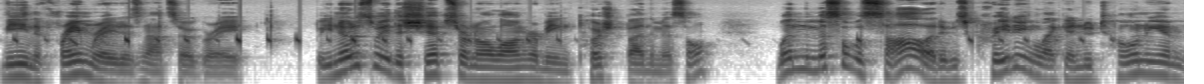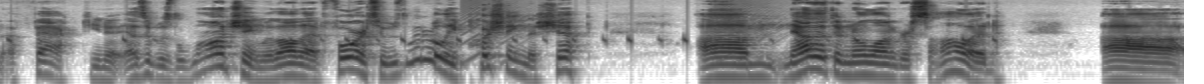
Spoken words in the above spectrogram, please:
meaning the frame rate is not so great. But you notice the way the ships are no longer being pushed by the missile? When the missile was solid, it was creating like a Newtonian effect. You know, as it was launching with all that force, it was literally pushing the ship. Um, now that they're no longer solid, uh,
